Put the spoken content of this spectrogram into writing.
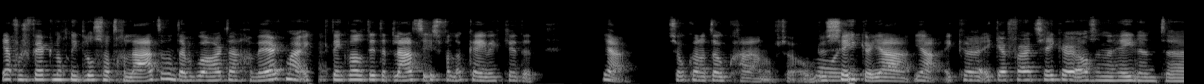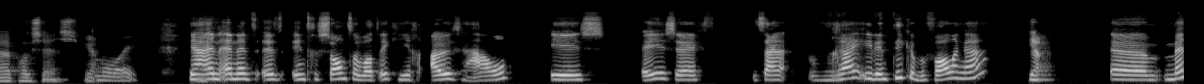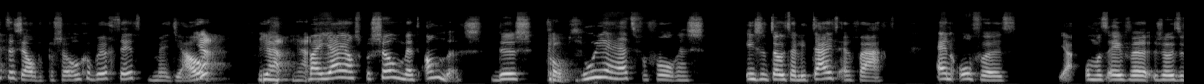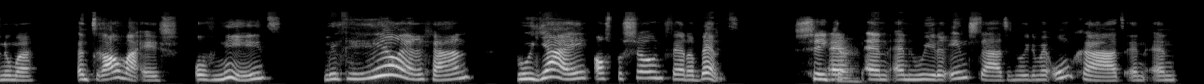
Ja, voor zover ik nog niet los had gelaten, want daar heb ik wel hard aan gewerkt. Maar ik denk wel dat dit het laatste is van: oké, weet je, dat, ja, zo kan het ook gaan of zo. Dus Mooi. Dus zeker, ja, ja ik, uh, ik ervaar het zeker als een helend uh, proces. Ja. Mooi. Ja, en, en het, het interessante wat ik hier uithaal is, je zegt, het zijn vrij identieke bevallingen. Ja. Um, met dezelfde persoon gebeurt dit, met jou. Ja. Ja, ja. Maar jij als persoon bent anders. Dus Klopt. hoe je het vervolgens in zijn totaliteit ervaart. En of het, ja, om het even zo te noemen, een trauma is of niet, ligt heel erg aan hoe jij als persoon verder bent. Zeker. En, en, en hoe je erin staat en hoe je ermee omgaat. En, en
